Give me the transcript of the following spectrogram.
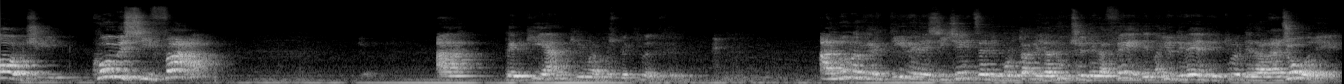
Oggi come si fa a, per chi ha anche una prospettiva di fede a non avvertire l'esigenza di portare la luce della fede, ma io direi addirittura della ragione,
